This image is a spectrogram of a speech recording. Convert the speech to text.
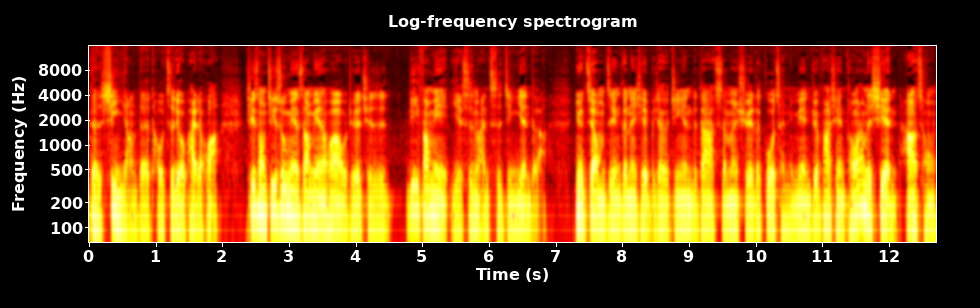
的信仰的投资流派的话，其实从技术面上面的话，我觉得其实第一方面也是蛮吃经验的啦。因为在我们之前跟那些比较有经验的大神们学的过程里面，你就会发现同样的线，它从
